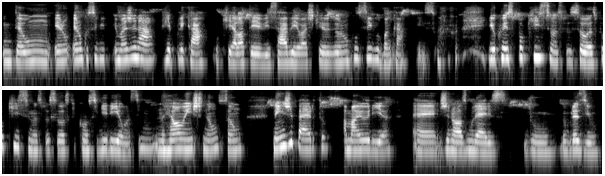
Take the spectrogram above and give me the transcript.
Então, eu, eu não consigo imaginar replicar o que ela teve, sabe? Eu acho que eu, eu não consigo bancar isso. e eu conheço pouquíssimas pessoas, pouquíssimas pessoas que conseguiriam, assim, realmente não são nem de perto a maioria é, de nós mulheres do, do Brasil.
